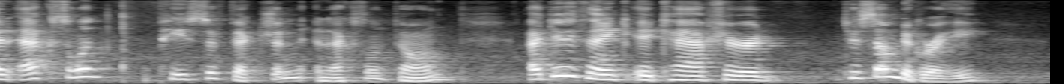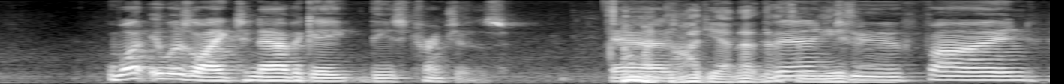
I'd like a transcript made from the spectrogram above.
an excellent piece of fiction, an excellent film. I do think it captured, to some degree, what it was like to navigate these trenches. oh my And God, yeah, that, that's then amazing. to find,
